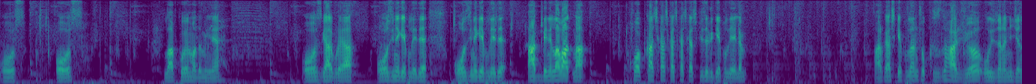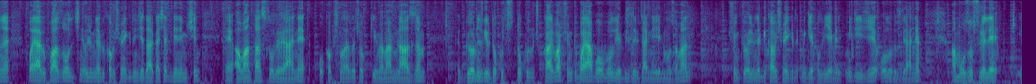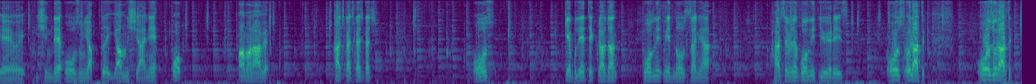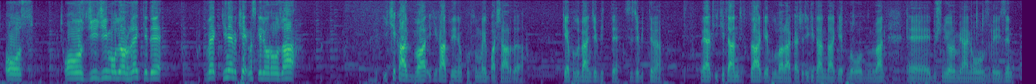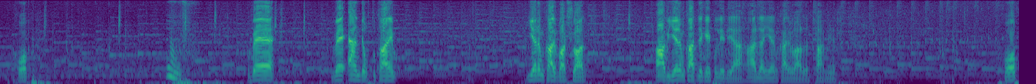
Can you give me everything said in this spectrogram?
Oğuz. Oğuz. Laf koyulmadı mı yine? Oğuz gel buraya. Oğuz yine Gapple yedi. Oğuz yine Gapple yedi. Abi beni lava atma. Hop kaç kaç kaç kaç kaç biz de bir Gapple yiyelim. Arkadaş Gapple'larını çok hızlı harcıyor. O yüzden hani canı bayağı bir fazla olduğu için ölümle bir kapışmaya girince de arkadaşlar benim için e, avantajsız oluyor yani. O kapışmalarda çok girmemem lazım. E, gördüğünüz gibi 9 9.5 kal var çünkü bayağı bol bol yiyor. Biz de bir tane yiyelim o zaman. Çünkü ölümle bir kapışmaya girdik mi Gapple yemedik mi GG oluruz yani. Ama uzun süreli e, içinde Oğuz'un yaptığı yanlış yani. Hop. Aman abi. Kaç kaç kaç kaç. Oğuz Gabble'ye tekrardan mi yedin Oğuz sen ya? Her seferinde Golden Hit yiyor reis. Oğuz öl artık. Oğuz öl artık. Oğuz. Oğuz GG mi oluyor? Rek yedi. Ve yine bir Katniss geliyor Oğuz'a. İki kalbi var. iki kalple yine kurtulmayı başardı. Gapple bence bitti. Sizce bitti mi? Veya iki tane daha Gapple var arkadaşlar. İki tane daha Gapple olduğunu ben eee, düşünüyorum yani Oğuz Reis'in. Hop. Uf. Ve ve end of the time Yarım kalp var şu an Abi yarım kalple Gapple yedi ya Harbiden yarım kalbi vardı tahminim Hop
